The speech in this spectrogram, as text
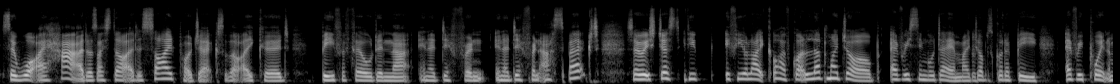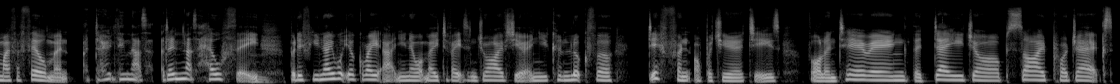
So what I had was I started a side project so that I could be fulfilled in that in a different in a different aspect. So it's just if you if you're like oh i've got to love my job every single day and my mm. job's got to be every point of my fulfillment i don't think that's i don't think that's healthy. Mm. But if you know what you're great at and you know what motivates and drives you and you can look for different opportunities volunteering the day job side projects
